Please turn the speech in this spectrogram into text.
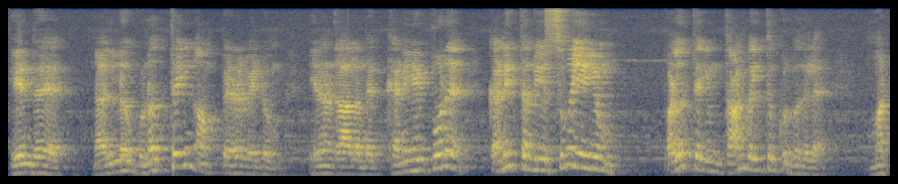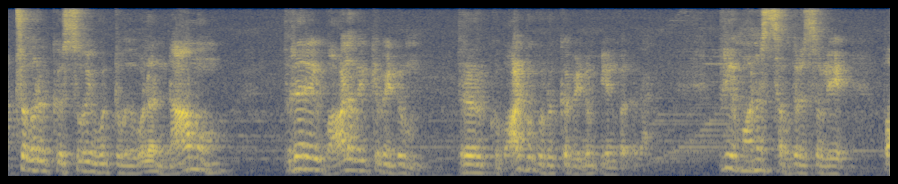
என்ற நல்ல குணத்தை நாம் பெற வேண்டும். ஏனென்றால் அந்த கனியைப் போல கனி தன்னுடைய சுவையையும் பழத்தையும் தான் வைத்துக் கொள்வதில்லை. மற்றவருக்கு சுவை ஊட்டுவது போல நாமும் பிறரை வாழ வைக்க வேண்டும். பிறருக்கு வாழ்வு கொடுக்க வேண்டும் என்பதுதான். பிரியமான சகோதர சொல்லி இப்போ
